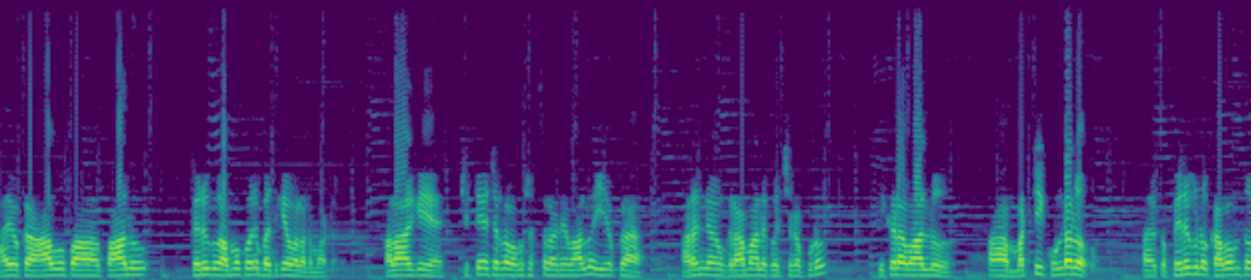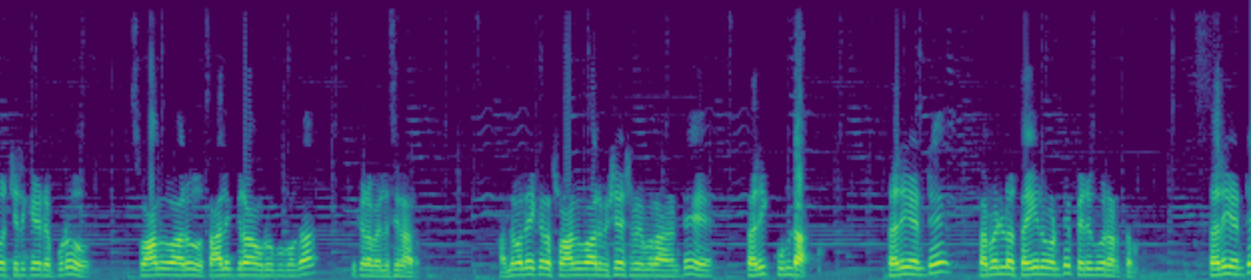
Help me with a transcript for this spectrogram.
ఆ యొక్క ఆవు పా పాలు పెరుగు అమ్ముకొని బతికేవాళ్ళు అనమాట అలాగే చిట్టేచర్ల వంశస్థులు అనేవాళ్ళు ఈ యొక్క అరణ్యం గ్రామానికి వచ్చినప్పుడు ఇక్కడ వాళ్ళు ఆ మట్టి కుండలో ఆ యొక్క పెరుగును కవంతో చిలికేటప్పుడు స్వామివారు శాలిగ్రామ రూపముగా ఇక్కడ వెలిసినారు. అందువల్ల ఇక్కడ స్వామివారి విశేషం ఏమరా అంటే తరి కుండ. తరి అంటే తమిళ్ళో తైరు అంటే పెరుగు అని అర్థం. తరి అంటే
